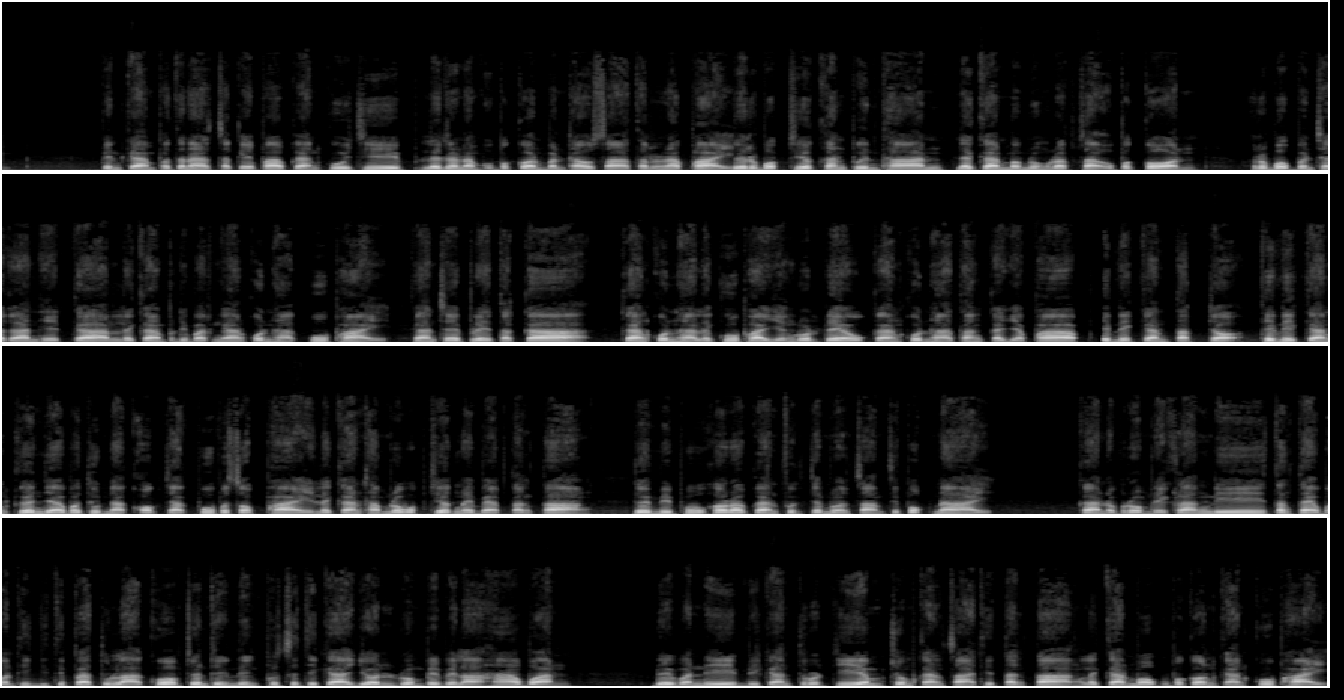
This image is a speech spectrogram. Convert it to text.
เป็นการพัฒนาศักยภาพการกู้ชีพ และแนะนำอุปกรณ์บรรเทาสาธารณภัยโดยระบบเชือกขั้นพื้นฐาน และการบำรุงรักษาอุปกรณ์ ระบบบัญชาการเหตุการณ์ และการปฏิบัติงานค้นหากู้ภัย การใช้เปลตะก้า การค้นหาและกู้ภัยอย่างรวดเร็ว การค้นหาทางกายภาพ เทคนิคการตัดเจาะ เทคนิคการเคลื่อนย้ายวัตถุหนักออกจากผู้ประสบภัย และการทำระบบเชือกในแบบต่างๆ โดยมีผู้เข้ารับการฝึกจำนวน 36 นาย การอบรมในครั้งนี้ตั้งแต่วันที่ 28 ตุลาคมจนถึง 1 พฤศจิกายน รวมเป็นเวลา 5 วัน โดยวันนี้มีการตรวจเยี่ยมชมการสาธิตต่างๆ และการมอบอุปกรณ์การกู้ภัย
